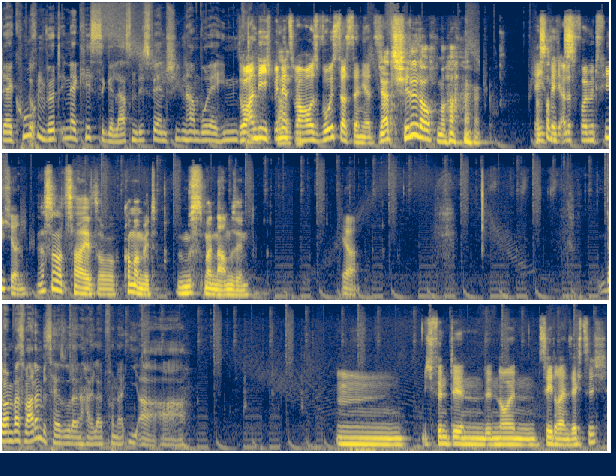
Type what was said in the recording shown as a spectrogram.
der Kuchen wird in der Kiste gelassen, bis wir entschieden haben, wo der hinkommt. So, Andi, ich bin jetzt Alter. zu Hause. Wo ist das denn jetzt? Ja, chill doch mal. Hast ist gleich alles voll mit Viechern. Hast du noch Zeit, so. Komm mal mit. Du müsstest meinen Namen sehen. Ja. Don, was war denn bisher so dein Highlight von der IAA? Mm, Ich finde den, den neuen C63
